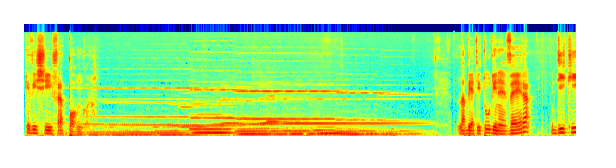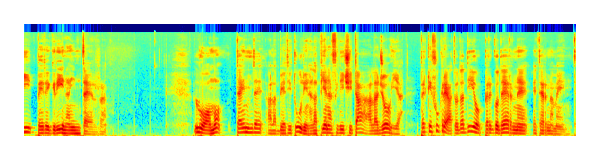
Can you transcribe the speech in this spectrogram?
che vi si frappongono. La beatitudine vera di chi peregrina in terra. L'uomo tende alla beatitudine, alla piena felicità, alla gioia, perché fu creato da Dio per goderne eternamente.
